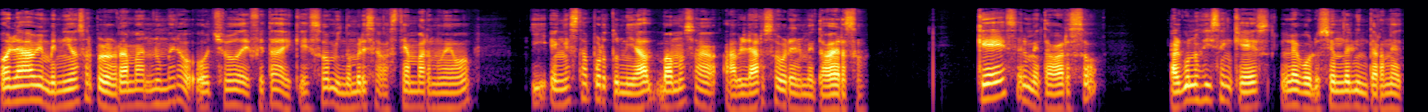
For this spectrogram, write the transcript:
Hola, bienvenidos al programa número 8 de Feta de Queso. Mi nombre es Sebastián Barnuevo y en esta oportunidad vamos a hablar sobre el metaverso. ¿Qué es el metaverso? Algunos dicen que es la evolución del Internet,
